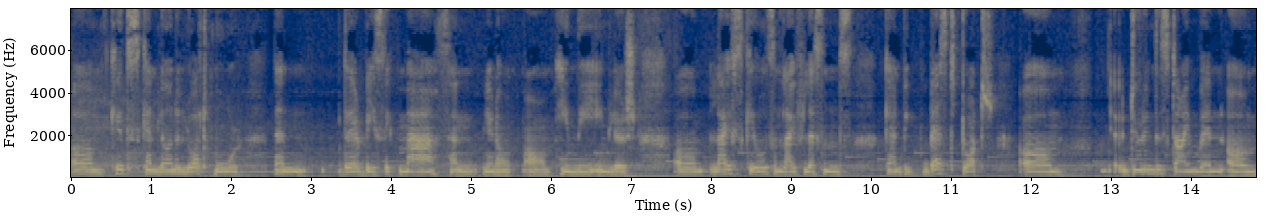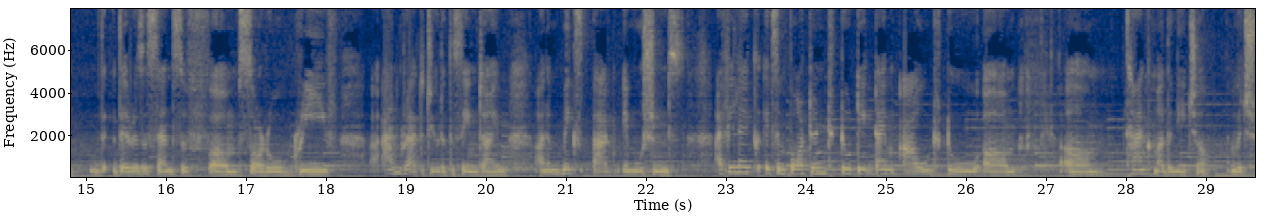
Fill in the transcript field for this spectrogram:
um, kids can learn a lot more than their basic math and you know um, Hindi, English. Um, life skills and life lessons can be best taught um, during this time when um, th- there is a sense of um, sorrow, grief, and gratitude at the same time, and a mixed bag emotions. I feel like it's important to take time out to um, um, thank Mother Nature, which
